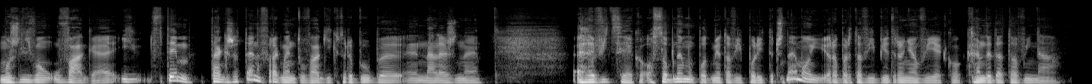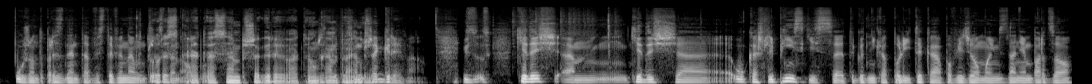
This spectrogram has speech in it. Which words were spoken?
możliwą uwagę i w tym także ten fragment uwagi, który byłby e, należny lewicy jako osobnemu podmiotowi politycznemu i Robertowi Biedroniowi jako kandydatowi na urząd prezydenta wystawionemu Który przez ten z kretesem obóz. przegrywa tę kampanię. kretesem przegrywa. Kiedyś, um, kiedyś e, Łukasz Lipiński z tygodnika Polityka powiedział moim zdaniem bardzo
